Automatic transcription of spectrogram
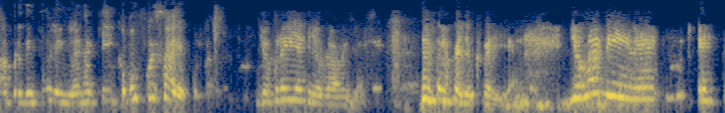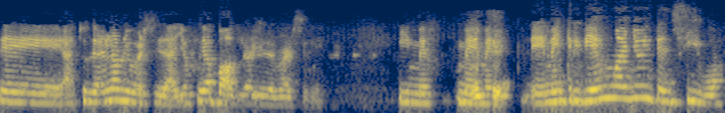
¿Aprendiste el inglés aquí? ¿Cómo fue esa época? Yo creía que yo hablaba inglés, es lo que yo creía. Yo me vine este, a estudiar en la universidad, yo fui a Butler University y me, me, me, eh, me inscribí en un año intensivo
